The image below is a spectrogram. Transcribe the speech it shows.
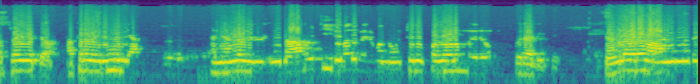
അത്ര കിട്ടോ. അത്ര വരുന്നില്ല. ഞങ്ങൾ ഈ നാനൂറ്റി ഇരുപത് വരുമ്പോ നൂറ്റി മുപ്പതോളം വരും ഒരടിക്ക്. ഞങ്ങളിവിടെ വാങ്ങുന്നത്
